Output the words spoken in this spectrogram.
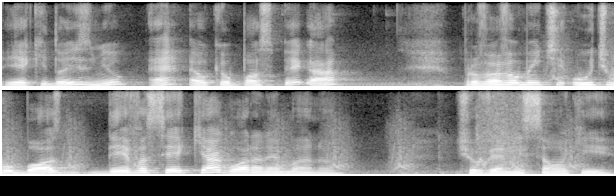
E aqui 2000. É, é o que eu posso pegar. Provavelmente o último boss deva ser aqui agora, né, mano? Deixa eu ver a missão aqui.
